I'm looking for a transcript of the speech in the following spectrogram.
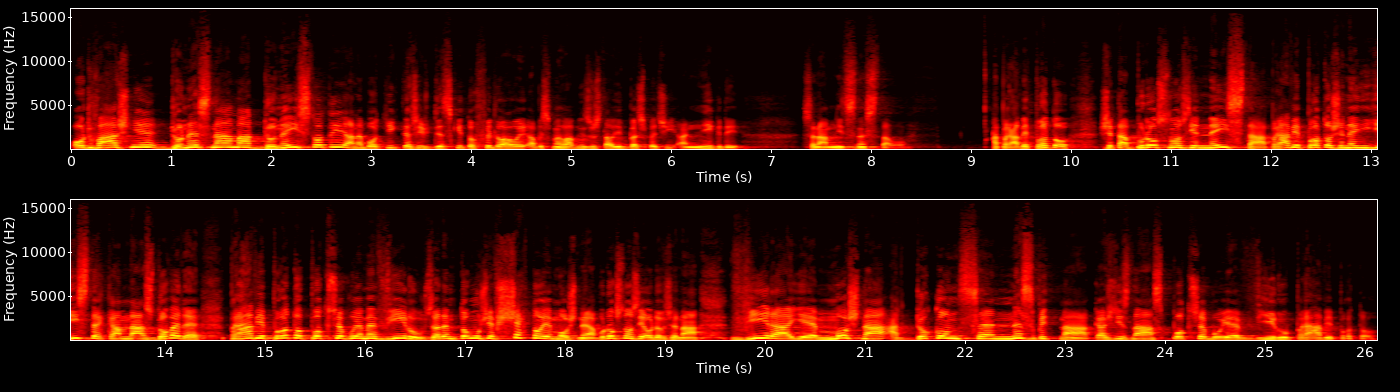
odvážně do neznáma, do nejistoty, anebo ti, kteří vždycky to fidlali, aby jsme hlavně zůstali v bezpečí a nikdy se nám nic nestalo. A právě proto, že ta budoucnost je nejistá, právě proto, že není jisté, kam nás dovede, právě proto potřebujeme víru. Vzhledem k tomu, že všechno je možné a budoucnost je otevřená, víra je možná a dokonce nezbytná. Každý z nás potřebuje víru právě proto.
